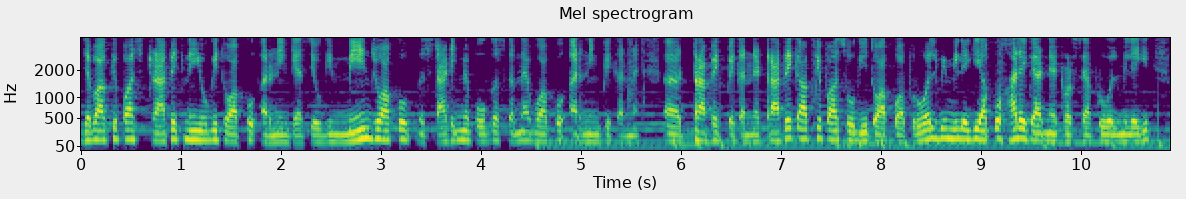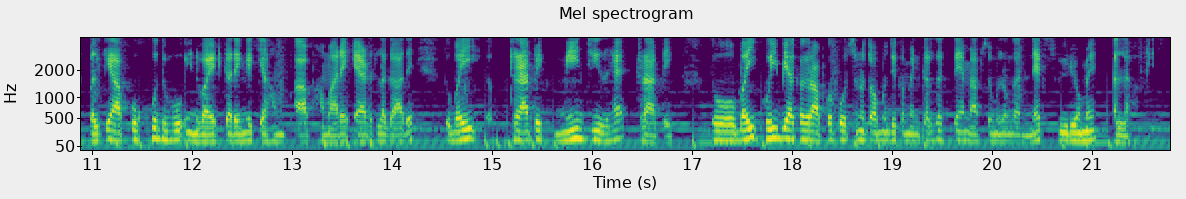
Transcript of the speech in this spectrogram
जब आपके पास ट्रैफ़िक नहीं होगी तो आपको अर्निंग कैसे होगी? मेन जो आपको स्टार्टिंग में फोकस करना है, वो आपको अर्निंग पे करना है ट्रैफ़िक पे करना है। ट्रैफ़िक आपके पास होगी तो आपको अप्रूवल भी मिलेगी, आपको हर एक एड नेटवर्क से अप्रूवल मिलेगी, बल्कि आपको खुद वो इन्वाइट करेंगे कि हम आप हमारे एड्स लगा दें। तो भाई ट्रैफ़िक मेन चीज़ है ट्रैफ़िक तो भाई, कोई भी अगर आपका क्वेश्चन हो तो आप मुझे कमेंट कर सकते हैं। मैं आपसे मिलूँगा नेक्स्ट वीडियो में। अल्लाह हाफिज़।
